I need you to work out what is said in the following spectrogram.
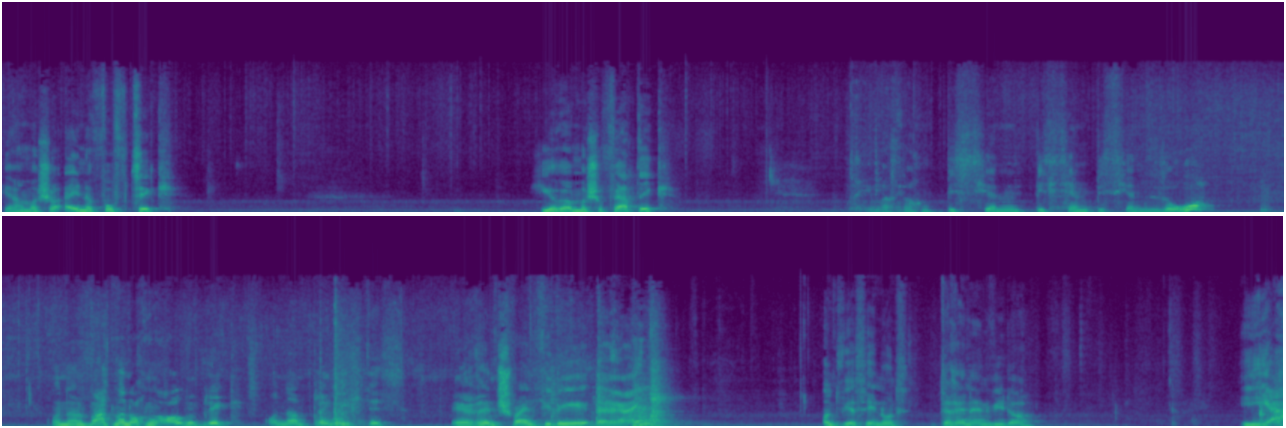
Hier haben wir schon 51. Hier wären wir schon fertig. Drehen wir es noch ein bisschen, bisschen, bisschen so. Und dann warten wir noch einen Augenblick und dann bringe ich das Rindschweinfilet rein. Und wir sehen uns drinnen wieder. Ja.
